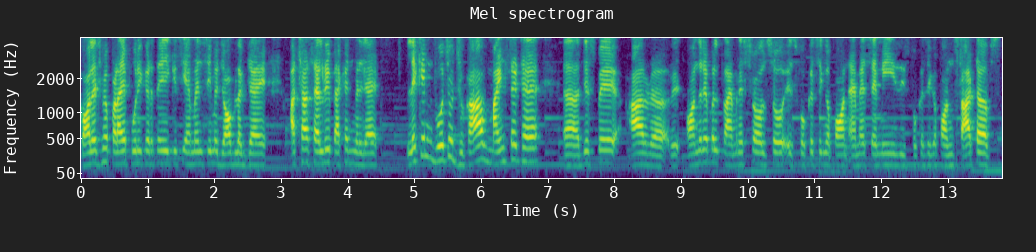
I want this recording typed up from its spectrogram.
कॉलेज में पढ़ाई पूरी करते ही किसी एमएनसी में जॉब लग जाए अच्छा सैलरी पैकेज मिल जाए। लेकिन वो जो झुकाव माइंडसेट है जिसपे our honourable prime minister also is focusing upon MSMEs is focusing upon startups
